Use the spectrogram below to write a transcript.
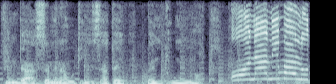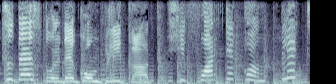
fiind de asemenea utilizate pentru un not. Un animaluț destul de complicat Și foarte complex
